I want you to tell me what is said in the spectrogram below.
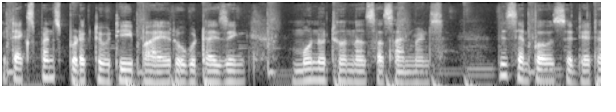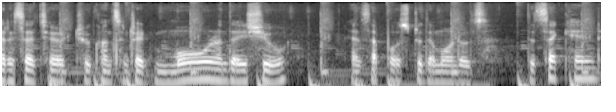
it expands productivity by robotizing monotonous assignments. This empowers a data researcher to concentrate more on the issue as opposed to the models. The second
